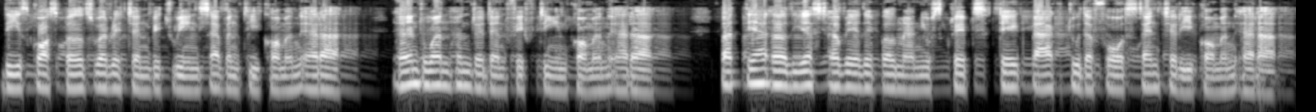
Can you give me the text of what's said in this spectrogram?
These Gospels were written between 70 Common Era and 115 Common Era, but their earliest available manuscripts date back to the 4th century Common Era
